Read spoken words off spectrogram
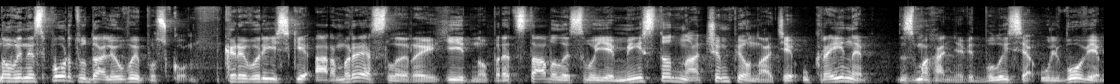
Новини спорту далі у випуску. Криворізькі армреслери гідно представили своє місто на чемпіонаті України. Змагання відбулися у Львові.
